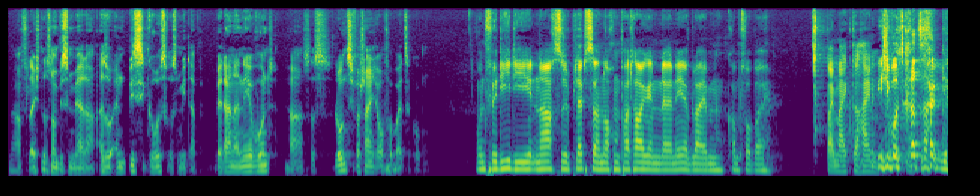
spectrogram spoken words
ja, vielleicht ist noch ein bisschen mehr da. Also ein bisschen größeres Meetup. Wer da in der Nähe wohnt, ja, das lohnt sich wahrscheinlich auch vorbeizugucken. Und für die, die nach Sylplepsa noch ein paar Tage in der Nähe bleiben, kommt vorbei. Bei Mike daheim. Ich wollte gerade sagen,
